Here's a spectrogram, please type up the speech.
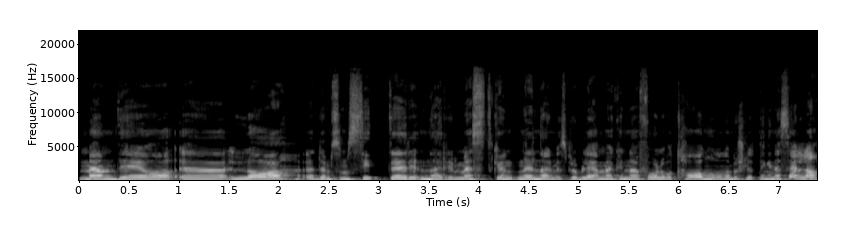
Men det å eh, la dem som sitter nærmest kunden eller nærmest problemet, kunne få lov å ta noen av de beslutningene selv. da.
